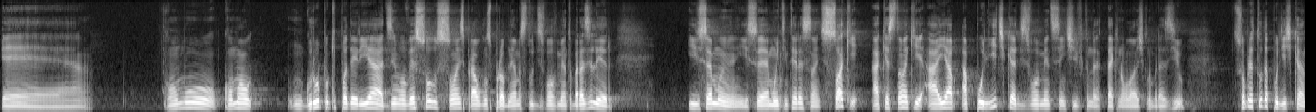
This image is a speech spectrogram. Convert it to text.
é, como, como um grupo que poderia desenvolver soluções para alguns problemas do desenvolvimento brasileiro. Isso é, isso é muito interessante. Só que a questão é que aí a, a política de desenvolvimento científico e tecnológico no Brasil sobretudo a política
